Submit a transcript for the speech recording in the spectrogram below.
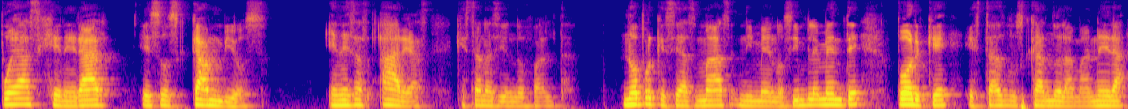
puedas generar esos cambios en esas áreas que están haciendo falta. No porque seas más ni menos, simplemente porque estás buscando la manera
